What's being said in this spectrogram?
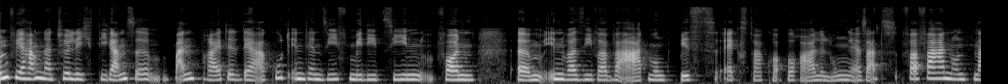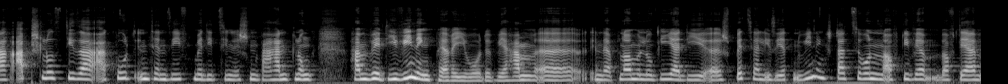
Und wir haben natürlich die ganze Bandbreite der Akutintensivmedizin von ähm, invasiver Beatmung bis extrakorporale Lungenersatzverfahren. Und nach Abschluss dieser akutintensivmedizinischen Behandlung haben wir die Weaning-Periode. Wir haben äh, in der Pneumologie ja die äh, spezialisierten Weaning-Stationen, auf, die wir, auf, der,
